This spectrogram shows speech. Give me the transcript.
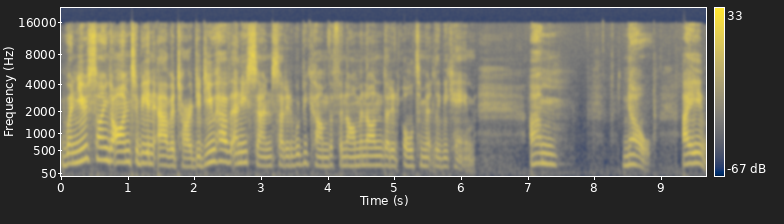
When you signed on to be an Avatar, did you have any sense that it would become the phenomenon that it ultimately became? Um, no. I,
